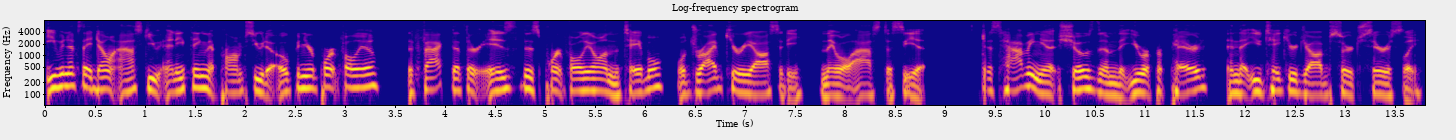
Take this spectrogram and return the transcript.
Even if they don't ask you anything that prompts you to open your portfolio, the fact that there is this portfolio on the table will drive curiosity and they will ask to see it. Just having it shows them that you are prepared and that you take your job search seriously.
